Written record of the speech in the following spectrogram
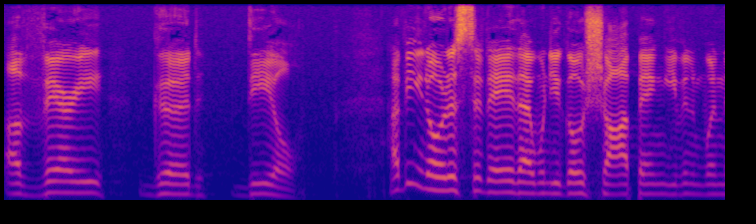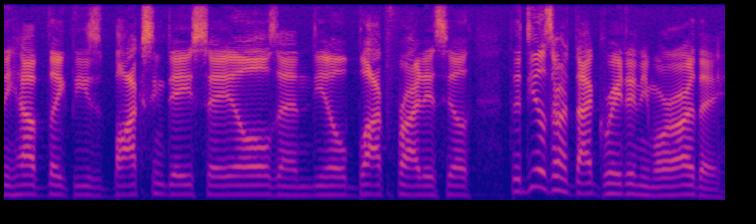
a very good deal. Have you noticed today that when you go shopping, even when they have like these Boxing Day sales and you know Black Friday sales, the deals aren't that great anymore, are they?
